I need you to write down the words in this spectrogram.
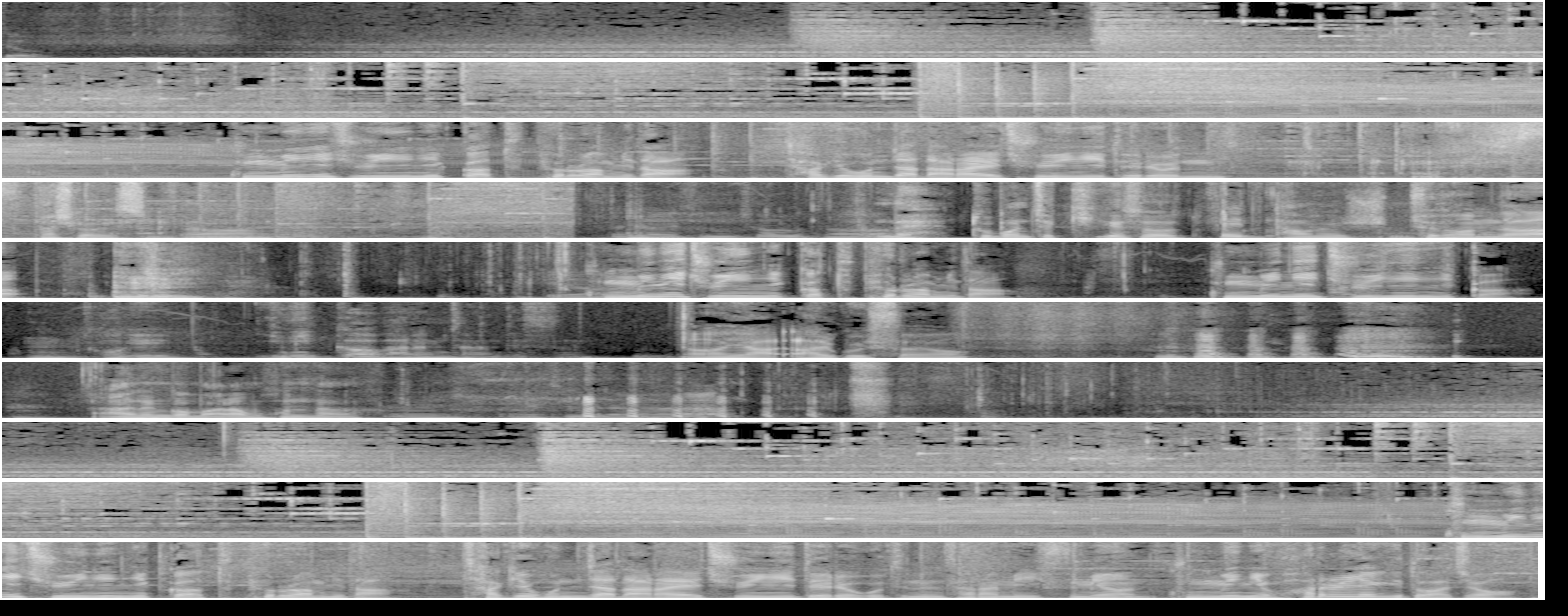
큐. 국민이 주인이니까 투표를 합니다. 자기 혼자 나라의 주인이 되려는 다시 가겠습니다. 처음부터. 네, 두 번째 킥에서 fade down 해주시면 죄송합니다. 할게요. 국민이 주인이니까 투표를 합니다. 국민이 주인이니까 음, 거기 이니까 발음이 잘안 됐어. 아, 예, 알고 있어요. 아는 거 말하면 혼나. 네, 알겠습니다. 국민이 주인이니까 투표를 합니다. 자기 혼자 나라의 주인이 되려고 드는 사람이 있으면 국민이 화를 내기도 하죠.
